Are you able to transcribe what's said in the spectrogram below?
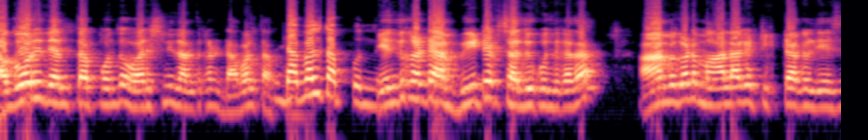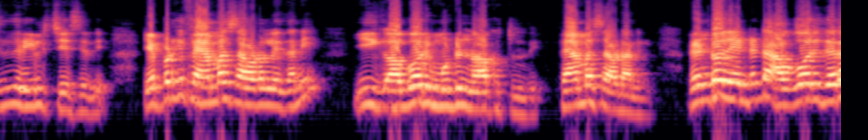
అఘోరిది ఎంత తప్పు ఉందో వర్షినిది అంతకంటే డబల్ తప్పు డబల్ తప్పు ఉంది ఎందుకంటే ఆమె బీటెక్ చదువుకుంది కదా ఆమె కూడా మాలాగే టిక్ టాక్లు చేసేది రీల్స్ చేసేది ఎప్పటికీ ఫేమస్ అవడం లేదని ఈ అఘోరి ముడ్డు నాకుతుంది ఫేమస్ అవడానికి రెండోది ఏంటంటే అఘోరి దగ్గర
